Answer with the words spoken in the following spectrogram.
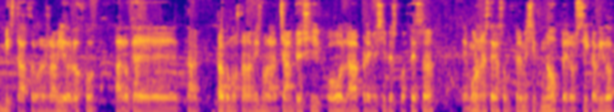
vistazo con el rabillo del ojo a lo que, eh, tal como está ahora mismo la Championship o la Premiership escocesa. Eh, bueno, en este caso Premiership no, pero sí que ha habido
